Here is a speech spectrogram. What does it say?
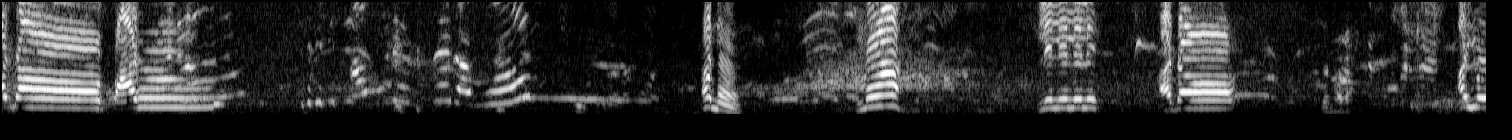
ಅಣ್ಣ, ಪಾರು. ಅಮ್ಮು Moi. Li li li li. ಅದ ಅಯ್ಯೋ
